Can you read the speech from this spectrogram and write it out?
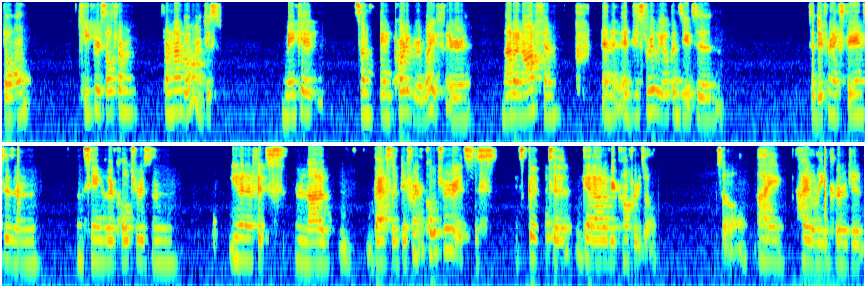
don't keep yourself from from not going. Just make it something part of your life, or not an option, and it, it just really opens you to to different experiences and, and seeing other cultures and even if it's not a vastly different culture, it's just it's good to get out of your comfort zone. So I highly encourage it.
